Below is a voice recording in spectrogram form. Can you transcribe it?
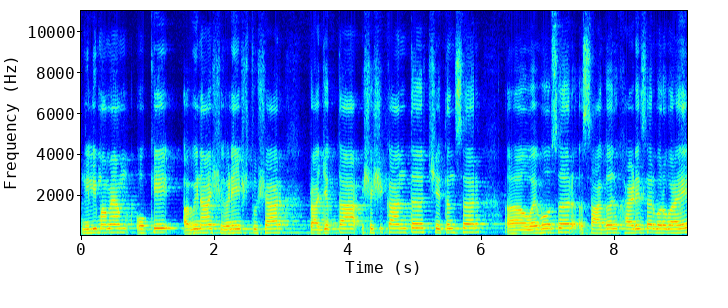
Nilima ma'am okay Avinash Ganesh Tushar Prajakta Shashikant Chetan sir Vaibhav sir Sagar Khade sir बरोबर आहे.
